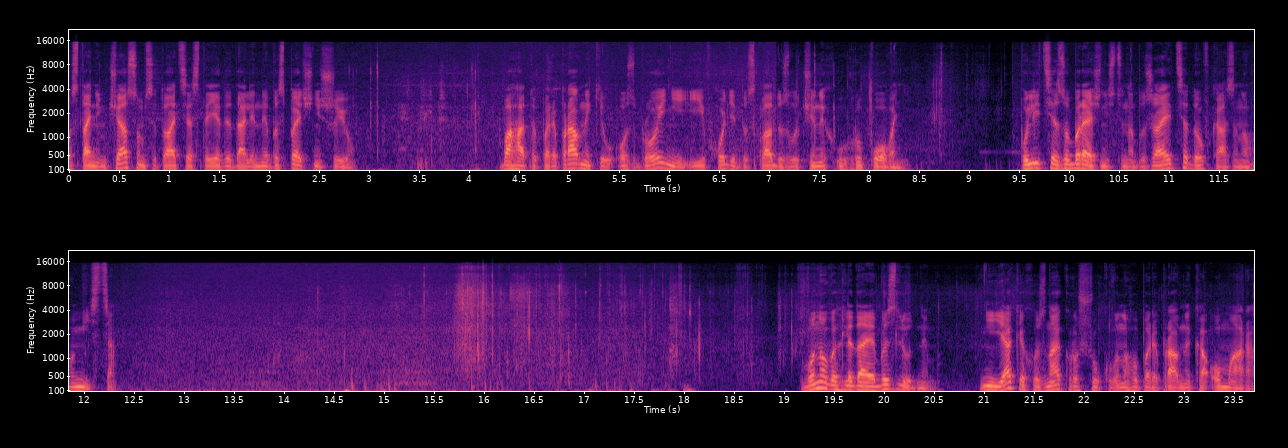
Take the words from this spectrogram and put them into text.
Останнім часом ситуація стає дедалі небезпечнішою. Багато переправників озброєні і входять до складу злочинних угруповань. Поліція з обережністю наближається до вказаного місця. Воно виглядає безлюдним. Ніяких ознак розшукуваного переправника Омара.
